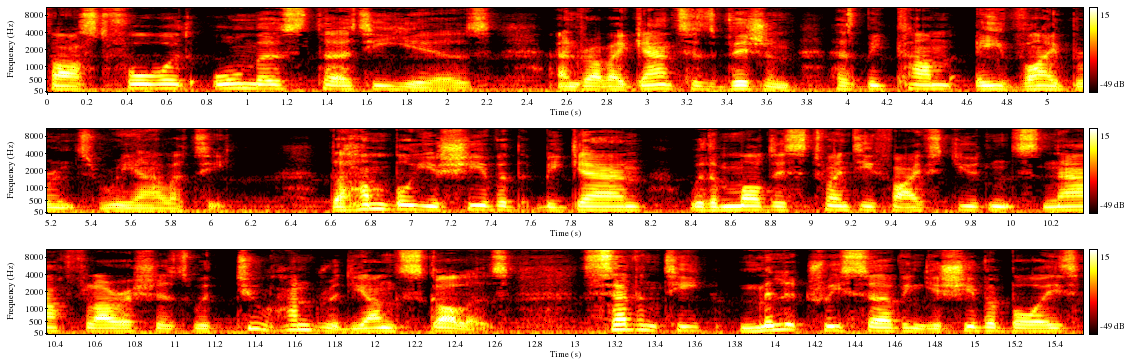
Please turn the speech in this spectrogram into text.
Fast forward almost 30 years, and Rabbi Gantz's vision has become a vibrant reality. The humble yeshiva that began with a modest 25 students now flourishes with 200 young scholars, 70 military serving yeshiva boys,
